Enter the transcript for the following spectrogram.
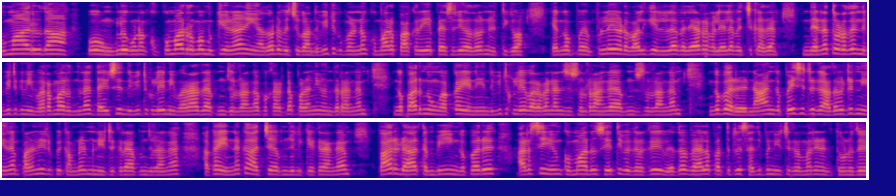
குமார் தான். ஓ உங்களுக்கு உனக்கு குமார் ரொம்ப முக்கியம்னா நீ அதோட வச்சுக்கோ. அந்த வீட்டுக்கு போனோன்னா குமாரை பார்க்குறையே பேசுறியோ அதோட நிறுத்திக்கோ. எங்கள் பிள்ளையோட வாழ்க்கையில் விளையாடுற வேலையெல்லாம் வச்சுக்காத. இந்த எண்ணத்தோட தான் இந்த வீட்டுக்கு நீ வர மாதிரி இருந்தனா தயவுசெய்து இந்த வீட்டுக்குள்ளேயே நீ வராத அப்படின்னு சொல்கிறாங்க அப்போ கரெக்டாக பழனி வந்துடுறாங்க. இங்கே பாருங்க உங்கள் அக்கா என்னை இந்த வீட்டுக்குள்ளேயே வர வேண்டாம்னு சொல்கிறாங்க அப்படின்னு சொல்கிறாங்க இங்கே பாரு நான் இங்கே பேசிட்டு இருக்கேன். அதை விட்டு நீ தான் பழனிட்டு போய் கம்ப்ளைண்ட் பண்ணிட்டு இருக்கிற அப்படின்னு சொல்கிறாங்க அக்கா என்னக்கா ஆச்சு அப்படின்னு சொல்லி கேட்குறாங்க பாருடா தம்பி இங்கே பாரு அரசையும் குமாரும் சேர்த்து வைக்கிறதுக்கு ஏதோ வேலை பார்த்துட்டு சதி பண்ணிட்டு இருக்கிற மாதிரி எனக்கு தோணுது.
